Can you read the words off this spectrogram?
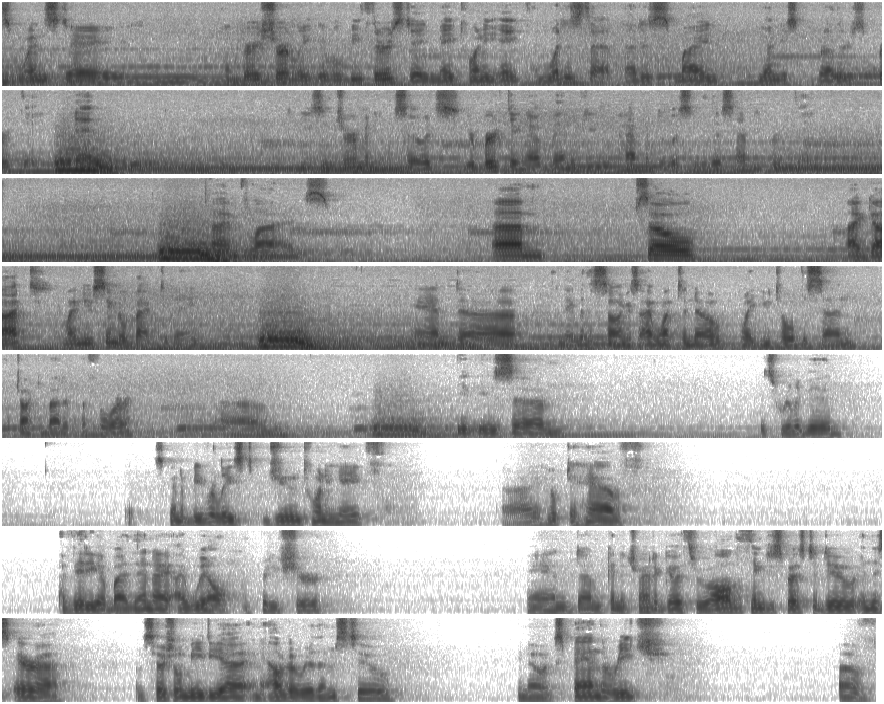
is Wednesday, and very shortly it will be Thursday, May 28th. And what is that? That is my youngest brother's birthday, Ben. He's in Germany, so it's your birthday now, Ben. If you happen to listen to this, happy birthday. Time flies. Um, so I got my new single back today. And uh, the name of the song is I Want to Know What You Told the Sun. I've talked about it before. Um, it is, um, it's really good. It's going to be released June 28th. I hope to have a video by then. I, I will, I'm pretty sure. And I'm going to try to go through all the things you're supposed to do in this era of social media and algorithms to, you know, expand the reach of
